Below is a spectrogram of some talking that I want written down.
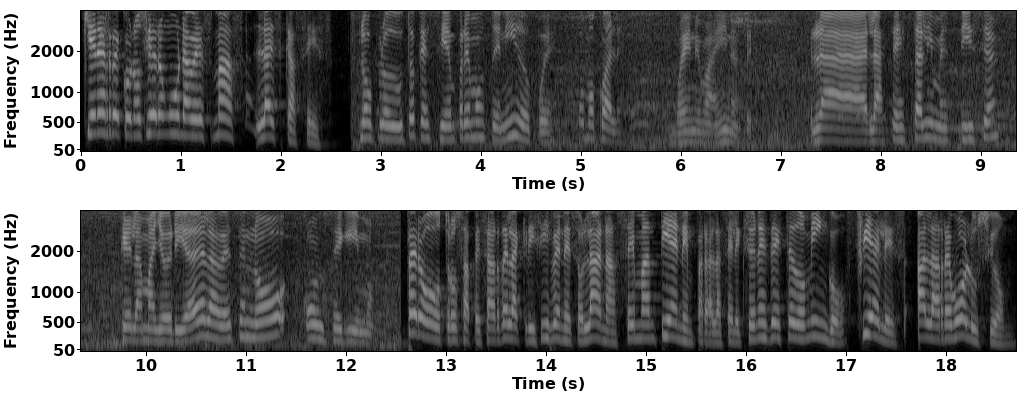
quienes reconocieron una vez más la escasez. Los productos que siempre hemos tenido, pues. ¿Cómo cuáles? Bueno, imagínate. La, la cesta alimenticia que la mayoría de las veces no conseguimos. Pero otros, a pesar de la crisis venezolana, se mantienen para las elecciones de este domingo fieles a la revolución.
